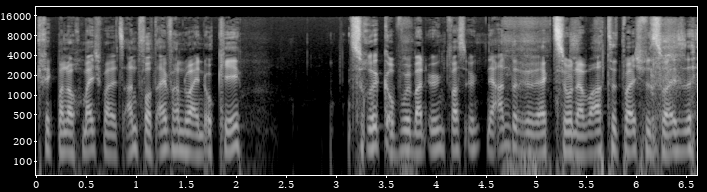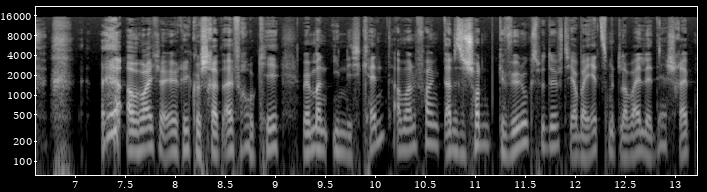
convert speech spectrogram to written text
kriegt man auch manchmal als Antwort einfach nur ein Okay zurück, obwohl man irgendwas, irgendeine andere Reaktion erwartet, beispielsweise. Aber manchmal, Rico schreibt einfach okay, wenn man ihn nicht kennt am Anfang, dann ist es schon gewöhnungsbedürftig, aber jetzt mittlerweile, der schreibt,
